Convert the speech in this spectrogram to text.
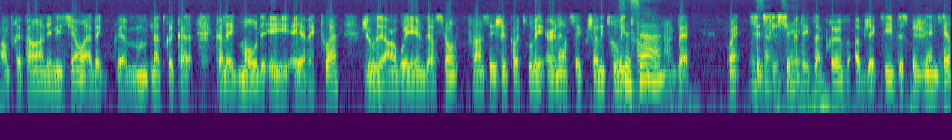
Ah, en préparant l'émission avec euh, notre co- collègue Maude et, et avec toi, je voulais envoyer une version française. J'ai pas trouvé un article. J'en ai trouvé C'est 30 ça, hein? en anglais. Ouais, c'est peut-être la preuve objective de ce que je viens de dire.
